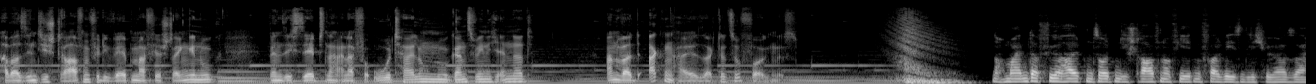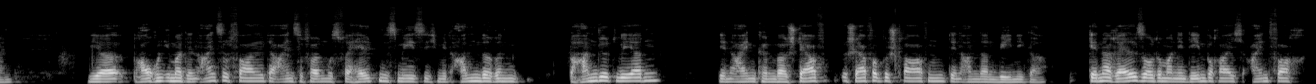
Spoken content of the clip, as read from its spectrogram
Aber sind die Strafen für die Welpenmafia streng genug, wenn sich selbst nach einer Verurteilung nur ganz wenig ändert? Anwalt Ackenheil sagt dazu Folgendes. Nach meinem Dafürhalten sollten die Strafen auf jeden Fall wesentlich höher sein. Wir brauchen immer den Einzelfall. Der Einzelfall muss verhältnismäßig mit anderen behandelt werden. Den einen können wir schärfer bestrafen, den anderen weniger. Generell sollte man in dem Bereich einfach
